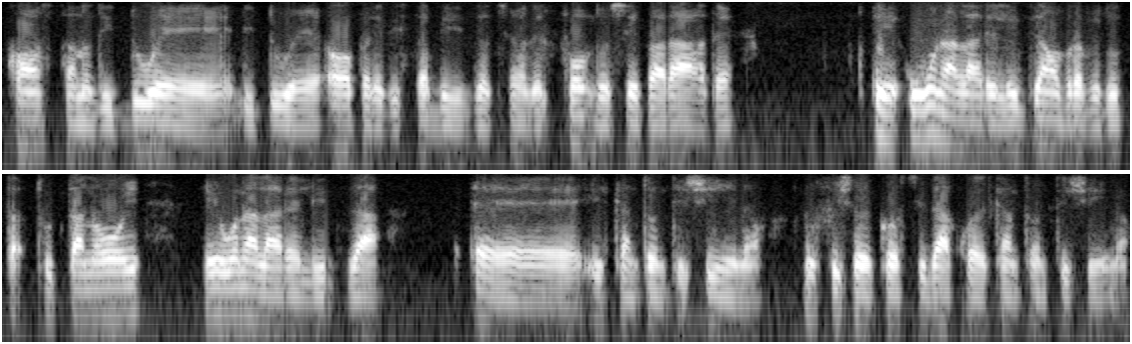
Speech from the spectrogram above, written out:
constano di due, di due, opere di stabilizzazione del fondo separate e una la realizziamo proprio tutta, tutta noi e una la realizza eh, il Canton Ticino, l'ufficio dei corsi d'acqua del Canton Ticino.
